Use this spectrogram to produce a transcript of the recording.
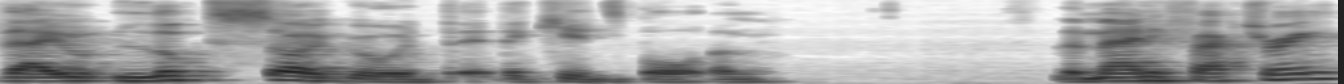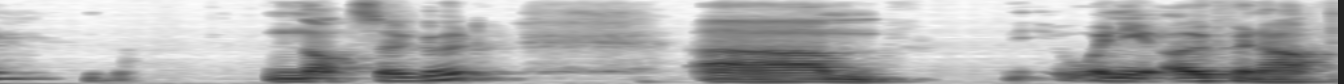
they looked so good that the kids bought them. The manufacturing, not so good. Um, when you open up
